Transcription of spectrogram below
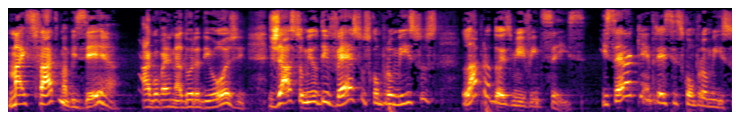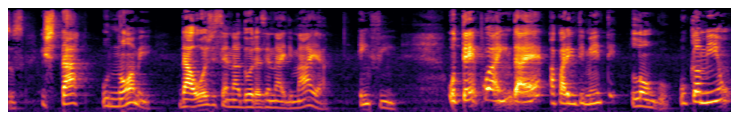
Mas Fátima Bezerra, a governadora de hoje, já assumiu diversos compromissos lá para 2026. E será que entre esses compromissos está o nome da hoje senadora Zenaide Maia? Enfim, o tempo ainda é aparentemente longo, o caminho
